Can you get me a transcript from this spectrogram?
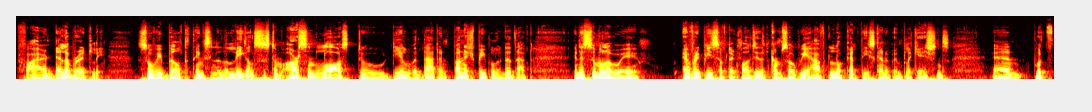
fire deliberately. So we built things into the legal system, arson laws to deal with that and punish people who did that. In a similar way, every piece of technology that comes out, we have to look at these kind of implications and put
